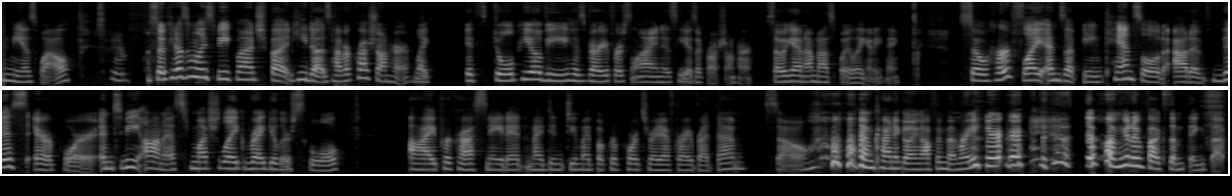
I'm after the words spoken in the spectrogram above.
And me as well. Same. So he doesn't really speak much, but he does have a crush on her. Like it's dual POV. His very first line is he has a crush on her. So again, I'm not spoiling anything. So her flight ends up being canceled out of this airport. And to be honest, much like regular school, I procrastinated and I didn't do my book reports right after I read them. So I'm kind of going off in memory here. so I'm going to fuck some things up.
